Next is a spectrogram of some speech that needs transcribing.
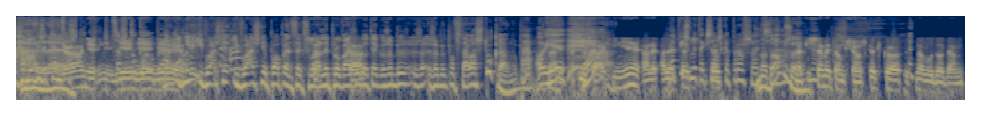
Aha, mówi, że ten Ale- co, Ja nie, nie, co nie, nie, nie. Nie, i właśnie, i właśnie popęd seksualny prowadził Tak. do tego, żeby, że- żeby powstała sztuka. No, Tak, bo- ojej. I Tak. tak, i nie, ale... ale Napiszmy też, tę książkę, proszę. No dobrze. Napiszemy tą książkę, tylko znowu dodam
